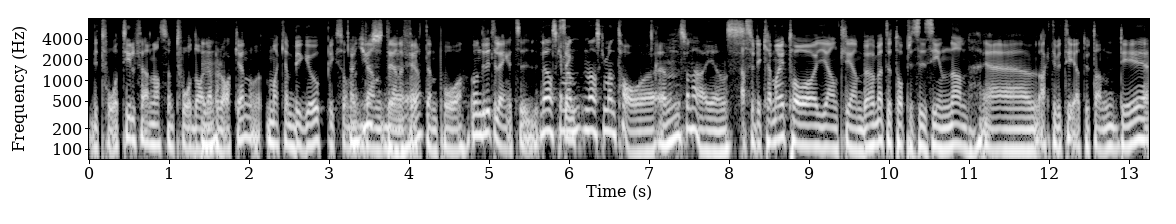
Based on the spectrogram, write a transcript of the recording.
vid två tillfällen, alltså två dagar Mm. på raken. Och man kan bygga upp liksom Ja, den, det, den ja. effekten på, under lite längre tid. När ska, Sen- man, när ska man ta en sån här Jens? Alltså det kan man ju ta egentligen, behöver man inte ta precis innan eh, aktivitet, utan det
